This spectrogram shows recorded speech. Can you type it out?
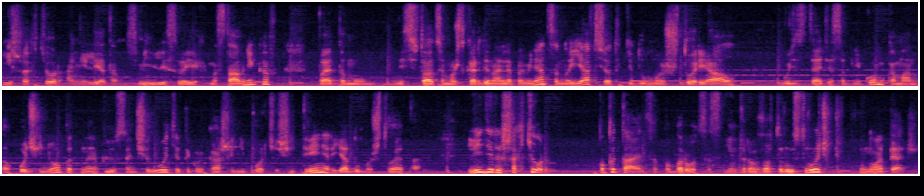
и Шахтер, они летом сменили своих наставников, поэтому ситуация может кардинально поменяться, но я все-таки думаю, что Реал будет стоять особняком, команда очень опытная, плюс Анчелоти, такой каши не порчащий тренер, я думаю, что это лидеры Шахтер попытается побороться с Интером за вторую строчку, но опять же,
